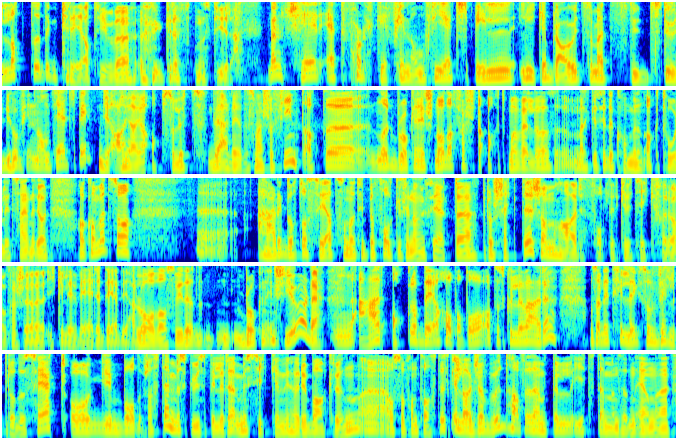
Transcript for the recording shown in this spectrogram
latt de kreative kreftene styre. Men ser et folkefinansiert spill like bra ut som et studiofinansiert spill? Ja, ja, ja, absolutt. Det er det som er så fint. At uh, når Broken Age nå, da første akt må vel merkes i, det kommer en akt to litt seinere i år, har kommet, så uh, er det godt å se at sånne type folkefinansierte prosjekter, som har fått litt kritikk for å kanskje ikke levere det de har lova osv., Broken Age gjør det. Det er akkurat det jeg håpa på at det skulle være. Og så er det i tillegg så velprodusert, og både fra stemmeskuespillere, musikken vi hører i bakgrunnen eh, er også fantastisk. Elijah Wood har f.eks. gitt stemmen til den ene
